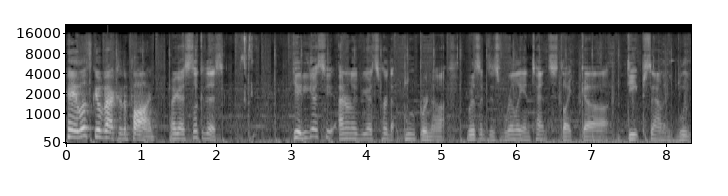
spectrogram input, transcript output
Hey, let's go back to the pond. Alright guys, look at this. Yeah, do you guys see, I don't know if you guys heard that bloop or not, but it's like this really intense, like, uh, deep sounding bloop.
